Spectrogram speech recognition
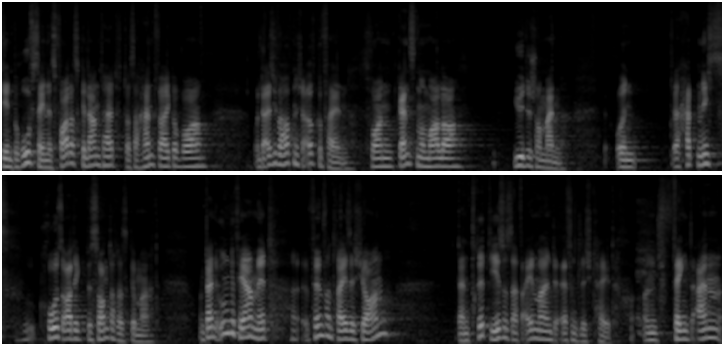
den Beruf seines Vaters gelernt hat, dass er Handwerker war. Und da ist überhaupt nicht aufgefallen. Es war ein ganz normaler jüdischer Mann. Und er hat nichts großartig Besonderes gemacht. Und dann ungefähr mit 35 Jahren, dann tritt Jesus auf einmal in die Öffentlichkeit und fängt an,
